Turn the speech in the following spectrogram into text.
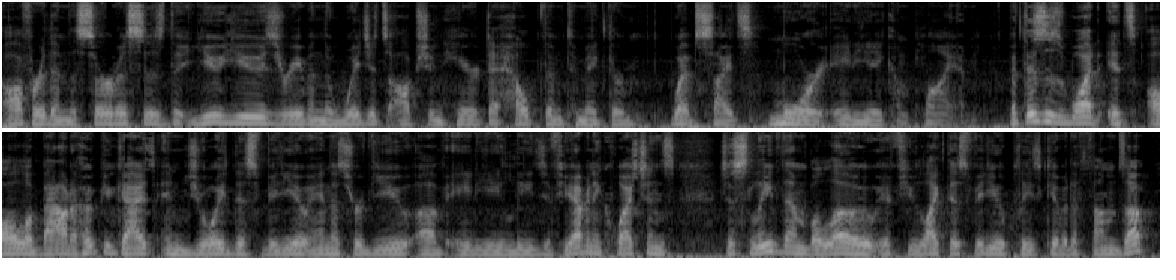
offer them the services that you use or even the widgets option here to help them to make their websites more ADA compliant. But this is what it's all about. I hope you guys enjoyed this video and this review of ADA Leadz. If you have any questions, just leave them below. If you like this video, please give it a thumbs up,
